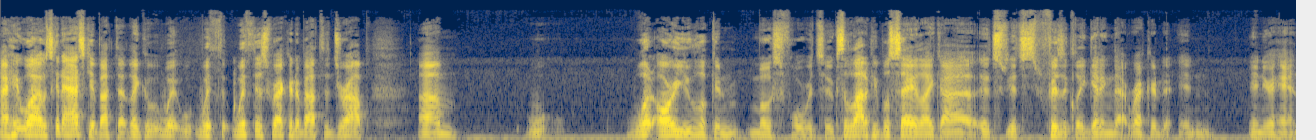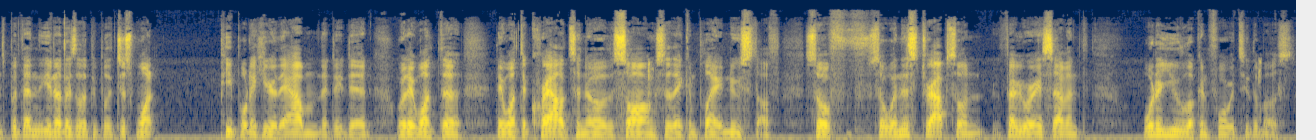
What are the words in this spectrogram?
I hate. Well, I was going to ask you about that. Like w- with with this record about to drop, um, w- what are you looking most forward to? Because a lot of people say like uh, it's it's physically getting that record in in your hands, but then you know there's other people that just want people to hear the album that they did, or they want the they want the crowd to know the song so they can play new stuff. So so when this drops on February seventh, what are you looking forward to the most?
